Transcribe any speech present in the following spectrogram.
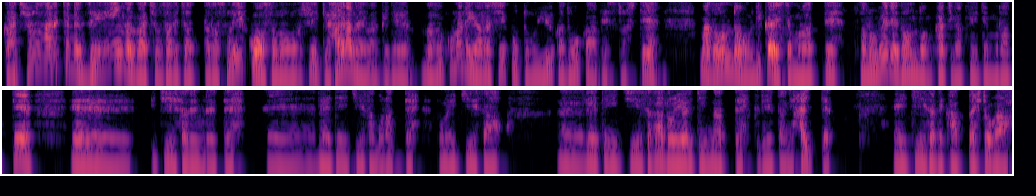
ガチをされてね、全員がガチをされちゃったら、それ以降、その収益入らないわけで、まあ、そこまでやらしいことを言うかどうかは別として、まあ、どんどん理解してもらって、その上でどんどん価値がついてもらって、えー、1位差で売れて、えー、0.1位差もらって、その1位差、えー、0.1位差がロイヤリティになって、クリエイターに入ってえ、1位差で買った人が、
